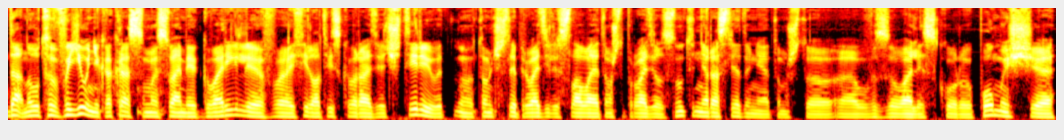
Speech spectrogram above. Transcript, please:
Да, ну вот в июне как раз мы с вами говорили в эфире Латвийского радио 4, вы ну, в том числе приводили слова о том, что проводилось внутреннее расследование, о том, что э, вызывали скорую помощь, э,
